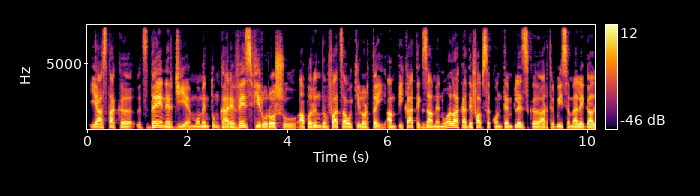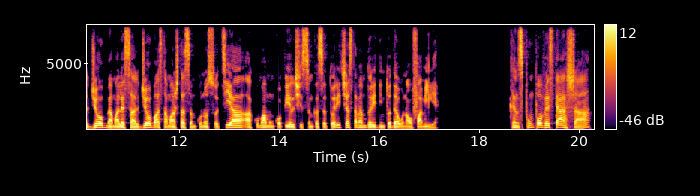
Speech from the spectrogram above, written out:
e asta că îți dă energie în momentul în care vezi firul roșu apărând în fața ochilor tăi. Am picat examenul ăla ca de fapt să contemplez că ar trebui să-mi aleg alt job, mi-am ales alt job, asta m-a ajutat să-mi cunosc soția, acum am un copil și sunt căsătorit și asta mi-am dorit dintotdeauna, o familie. Când spun povestea așa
